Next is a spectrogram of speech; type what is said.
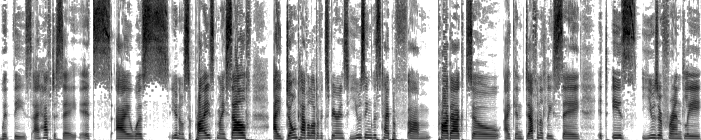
with these i have to say it's i was you know surprised myself i don't have a lot of experience using this type of um, product so i can definitely say it is user friendly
